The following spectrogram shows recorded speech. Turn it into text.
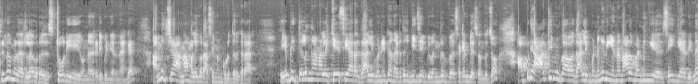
தினமலரில் ஒரு ஸ்டோரி ஒன்று ரெடி பண்ணியிருந்தாங்க. அமித்ஷா அண்ணாமலைக்கு ஒரு அசைன்மெண்ட் கொடுத்துருக்கிறார். எப்படி தெலுங்கானாவில் கேசிஆரை காலி பண்ணிவிட்டு அந்த இடத்துக்கு பிஜேபி வந்து இப்போ செகண்ட் பிளேஸ் வந்துச்சோ அப்படி அதிமுகவை காலி பண்ணுங்க நீங்கள் என்னனாலும் பண்ணுங்க செய்யுங்க அப்படின்னு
